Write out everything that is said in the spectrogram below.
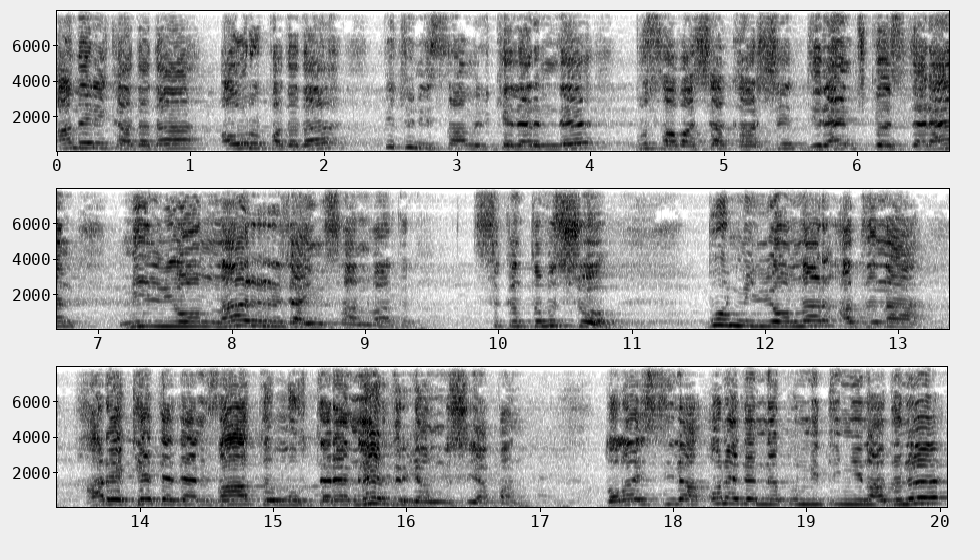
Amerika'da da, Avrupa'da da bütün İslam ülkelerinde bu savaşa karşı direnç gösteren milyonlarca insan vardır. Sıkıntımız şu. Bu milyonlar adına hareket eden zatı muhteremlerdir yanlışı yapan. Dolayısıyla o nedenle bu mitingin adını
